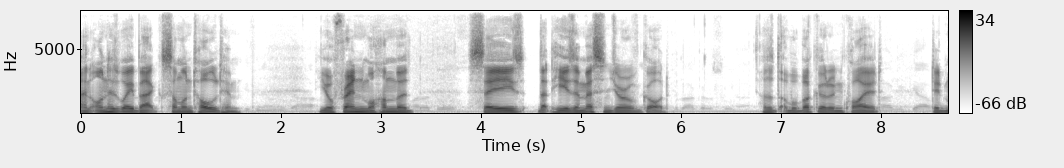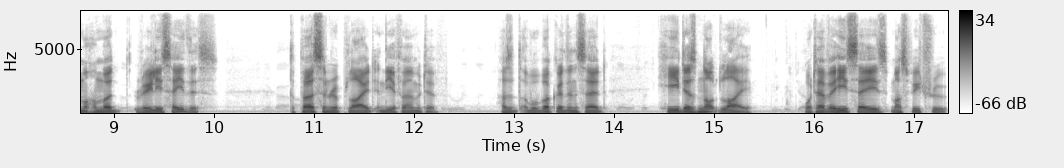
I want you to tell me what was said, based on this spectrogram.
and on his way back, someone told him your friend Muhammad says that he is a messenger of God. Hazrat Abu Bakr inquired, Did Muhammad really say this? The person replied in the affirmative. Hazrat Abu Bakr then said, He does not lie. Whatever he says must be true.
